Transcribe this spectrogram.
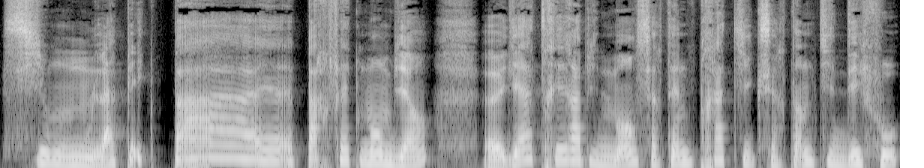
si on l'applique pas parfaitement bien, euh, il y a très rapidement certaines pratiques, certains petits défauts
